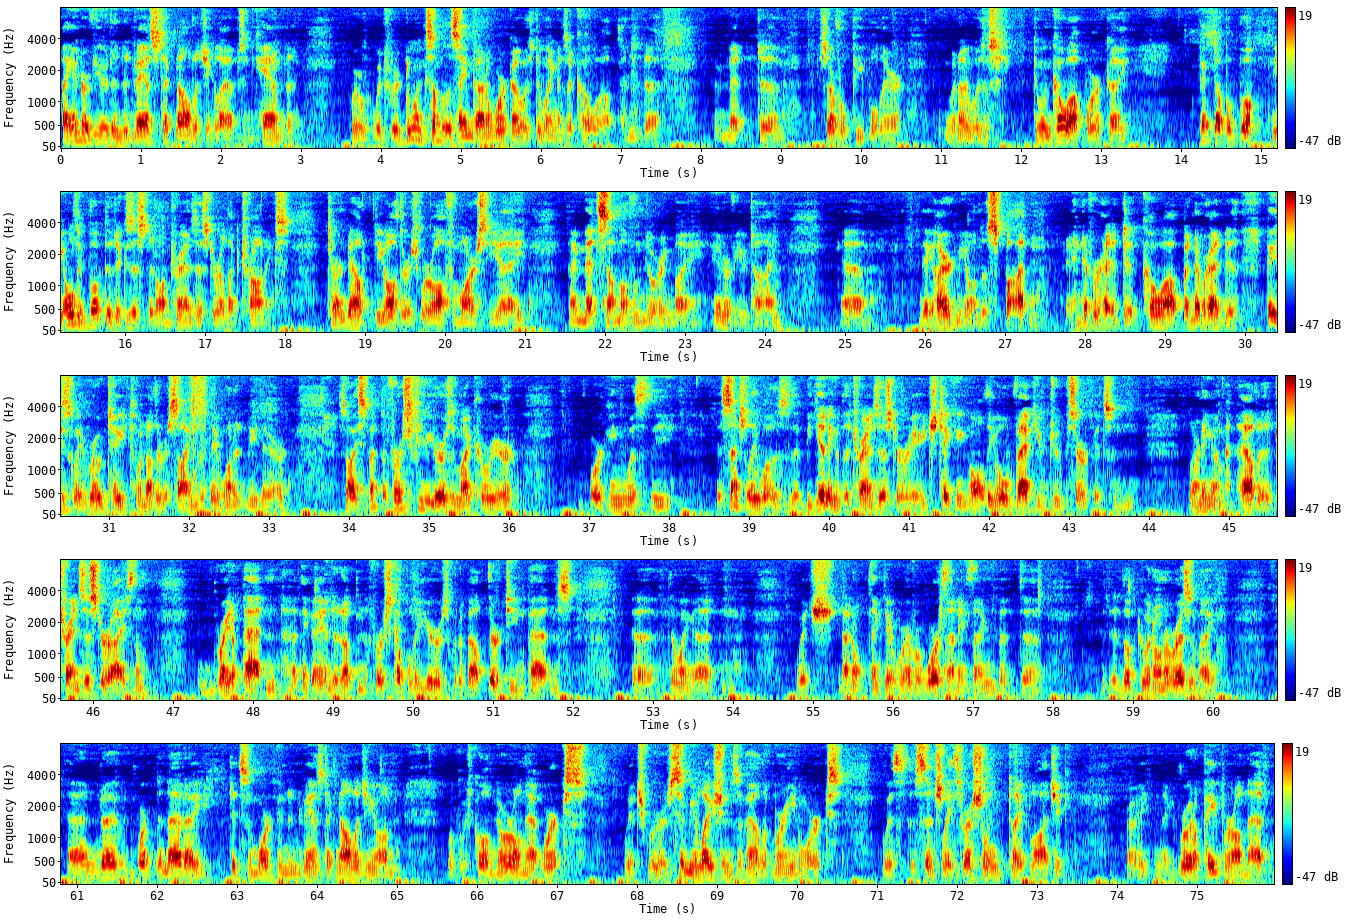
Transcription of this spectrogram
I interviewed in advanced technology labs in Camden, where, which were doing some of the same kind of work I was doing as a co-op, and uh, met uh, several people there. When I was doing co-op work, I picked up a book, the only book that existed on transistor electronics Turned out the authors were all from RCA. I met some of them during my interview time. Uh, they hired me on the spot. I never had to co op, I never had to basically rotate to another assignment. They wanted me there. So I spent the first few years of my career working with the essentially was the beginning of the transistor age, taking all the old vacuum tube circuits and learning them how to transistorize them write a patent. I think I ended up in the first couple of years with about 13 patents uh, doing that, which I don't think they were ever worth anything, but uh, it looked good on a resume. And I worked in that. I did some work in advanced technology on what was called neural networks, which were simulations of how the brain works with essentially threshold type logic. Right? And I wrote a paper on that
